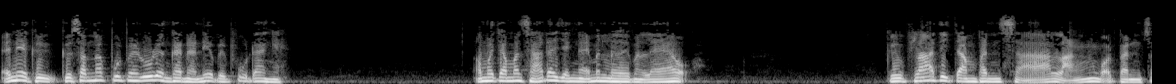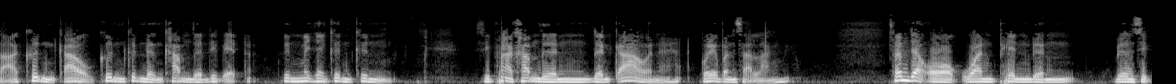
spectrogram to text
ไอ้นี่คือคือสำนักพูดไม่รู้เรื่องขนาดนี้ไปพูดได้ไง เอามาจำพรรษาได้ยังไงมันเลยมันแล้ว คือพระที่จำพรรษาหลังบทพรรษาขึ้นเก้าขึ้นขึ้นหนึ่งค่ำเดือนที่เอ็ดขึ้นไม่ใช่ขึ้นขึ้นสิบห้าค่ำเดือนเดือนเก้านะฮะก็เรียกพรรษาหลัง ท่านจะออกวันเพ็ญเดือนเดือนสิบ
